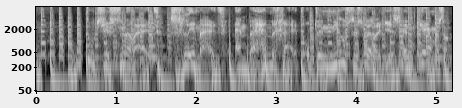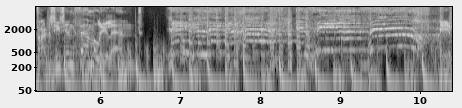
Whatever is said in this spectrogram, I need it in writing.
Toets je snelheid, slimheid en behendigheid op de nieuwste spelletjes en kermisattracties in Familyland. Leef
